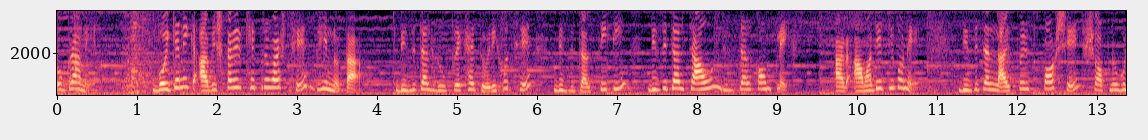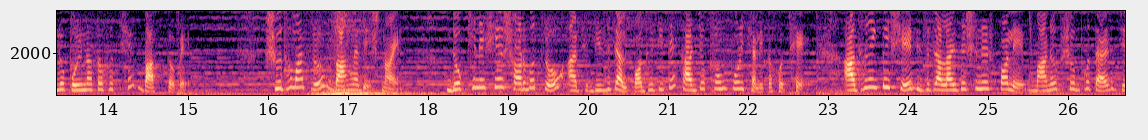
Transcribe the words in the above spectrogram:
ও গ্রামে। বৈজ্ঞানিক আবিষ্কারের ক্ষেত্রেও আসছে ভিন্নতা। ডিজিটাল রূপরেখায় তৈরি হচ্ছে digital city, digital town, digital complex. আর আমাদের জীবনে ডিজিটাল লাইফের স্পর্শে স্বপ্নগুলো পরিণত হচ্ছে বাস্তবে। শুধুমাত্র বাংলাদেশ নয়, দক্ষিণ এশিয়ার সর্বত্র আজ ডিজিটাল পদ্ধতিতে কার্যক্রম পরিচালিত হচ্ছে। আধুনিক বিশ্বে ডিজিটালাইজেশনের ফলে মানব সভ্যতার যে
